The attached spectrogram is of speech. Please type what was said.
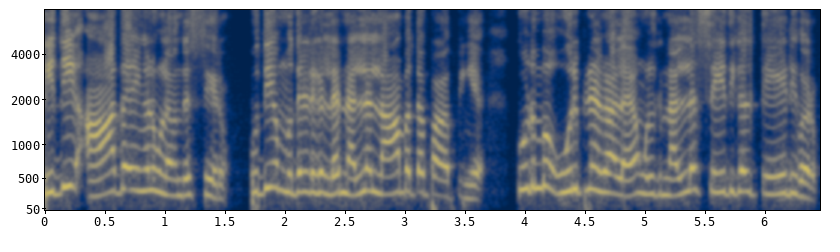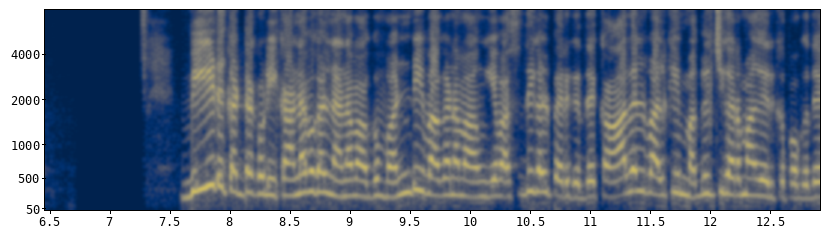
நிதி ஆதாயங்கள் உங்களை வந்து சேரும். புதிய முதலீடுகள்ல நல்ல லாபத்தை பார்ப்பீங்க. குடும்ப உறுப்பினர்களால உங்களுக்கு நல்ல செய்திகள் தேடி வரும். வீடு கட்டக்கூடிய கனவுகள் நனவாகும். வண்டி வாகனம் வாங்கிய வசதிகள் பெருகுது. காதல் வாழ்க்கை மகிழ்ச்சிகரமாக இருக்க போகுது.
